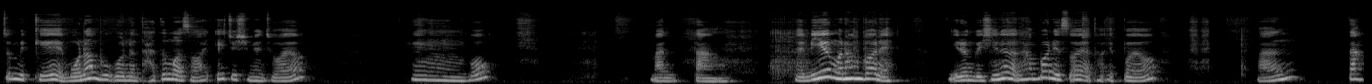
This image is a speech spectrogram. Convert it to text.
좀 이렇게 모난 부분은 다듬어서 해주시면 좋아요. 행복. 만땅. 자, 미음은 한 번에. 이런 글씨는 한 번에 써야 더 예뻐요. 만땅.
